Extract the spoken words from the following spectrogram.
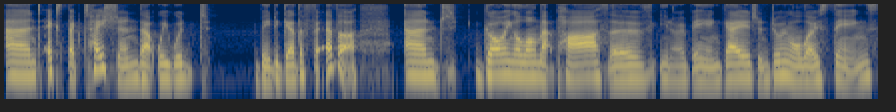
and expectation that we would be together forever. And going along that path of, you know, being engaged and doing all those things,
